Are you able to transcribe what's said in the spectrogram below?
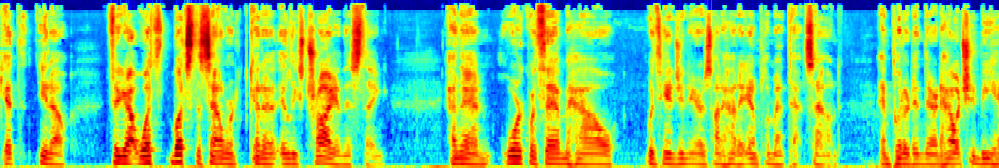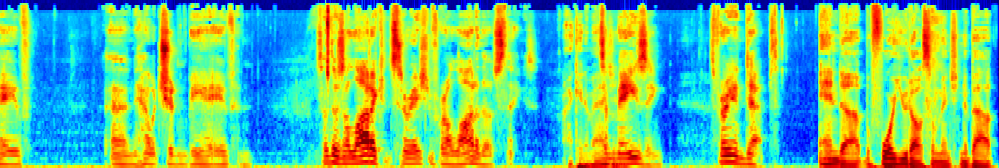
get you know, figure out what's what's the sound we're gonna at least try in this thing, and then work with them how with the engineers on how to implement that sound and put it in there and how it should behave and how it shouldn't behave and so there's a lot of consideration for a lot of those things. I can imagine. It's amazing. It's very in depth. And uh, before you'd also mentioned about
